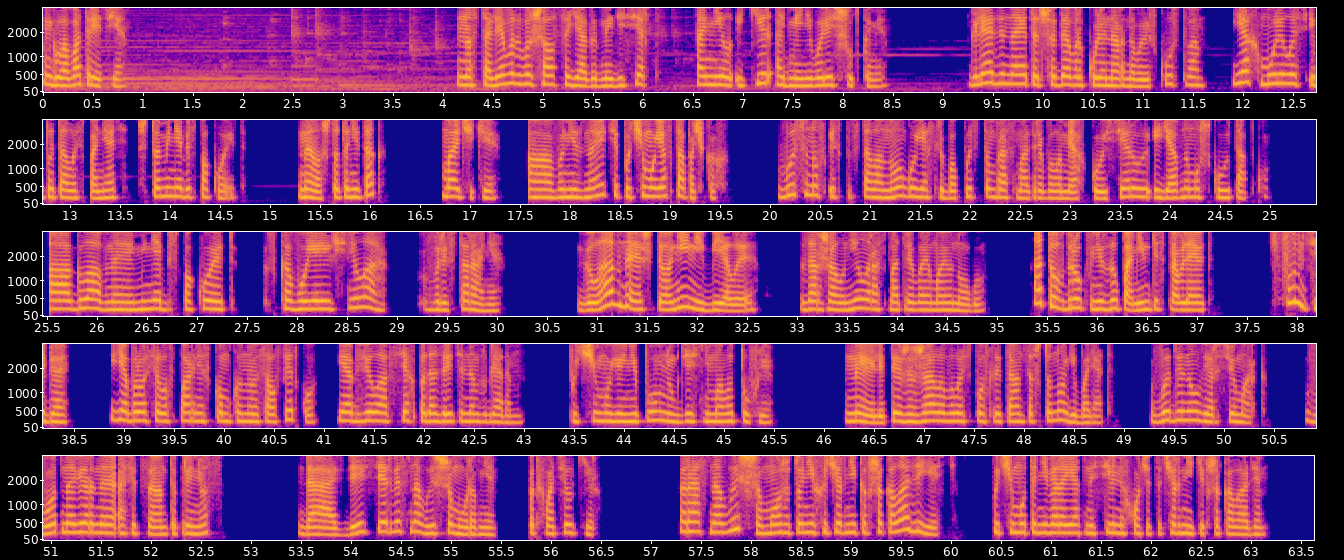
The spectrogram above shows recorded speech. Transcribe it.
Глава третья. На столе возвышался ягодный десерт, а Нил и Кир обменивались шутками. Глядя на этот шедевр кулинарного искусства, я хмурилась и пыталась понять, что меня беспокоит. «Нелл, что-то не так?» «Мальчики, а вы не знаете, почему я в тапочках?» Высунув из-под стола ногу, я с любопытством рассматривала мягкую серую и явно мужскую тапку. «А главное, меня беспокоит, с кого я их сняла, в ресторане. «Главное, что они не белые», — заржал Нил, рассматривая мою ногу. «А то вдруг внизу поминки справляют». «Тьфу на тебя!» Я бросила в парня скомканную салфетку и обвела всех подозрительным взглядом. «Почему я не помню, где снимала туфли?» «Нелли, ты же жаловалась после танцев, что ноги болят», — выдвинул версию Марк. «Вот, наверное, официанта принес». «Да, здесь сервис на высшем уровне», — подхватил Кир. Раз на высшем, может, у них и черника в шоколаде есть? Почему-то невероятно сильно хочется черники в шоколаде.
